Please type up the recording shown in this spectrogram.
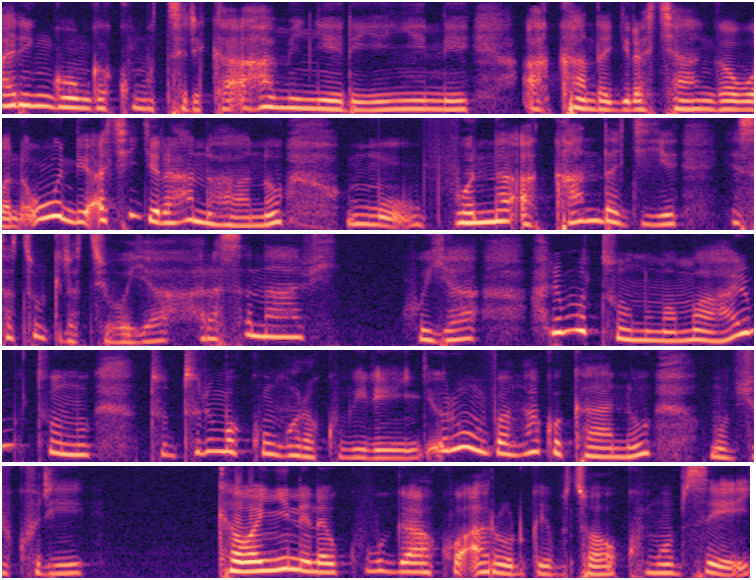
ari ngombwa kumutereka aho amenyereye nyine akandagira cyangwa abona. Ubundi akigera hano hantu mubona akandagiye yahise atubwira ati oya harasa nabi. Oya harimo utuntu mama harimo utuntu turimo kunkora ku birenge. Urumva nk'ako kantu mu by'ukuri kaba nyine nawe kuvuga ko ari urwibutso ku mubyeyi.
